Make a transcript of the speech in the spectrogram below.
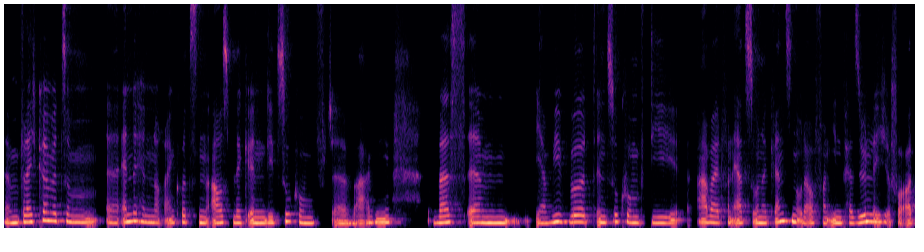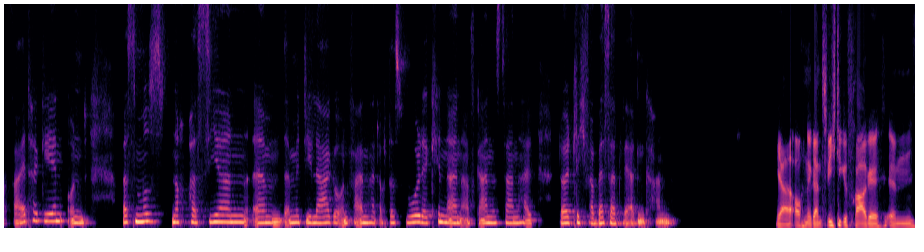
Ähm, vielleicht können wir zum äh, Ende hin noch einen kurzen Ausblick in die Zukunft äh, wagen. Was, ähm, ja, wie wird in Zukunft die Arbeit von Ärzte ohne Grenzen oder auch von Ihnen persönlich vor Ort weitergehen? Und was muss noch passieren, ähm, damit die Lage und vor allem halt auch das Wohl der Kinder in Afghanistan halt deutlich verbessert werden kann? Ja, auch eine ganz wichtige Frage. Ähm,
